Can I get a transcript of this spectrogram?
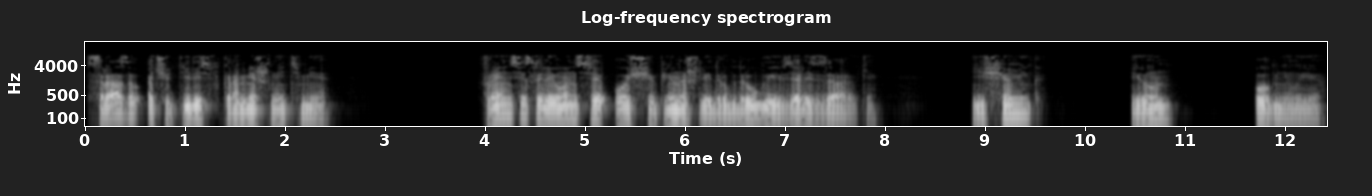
сразу очутились в кромешной тьме. Фрэнсис и Леонсия ощупью нашли друг друга и взялись за руки. Еще миг, и он обнял ее.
